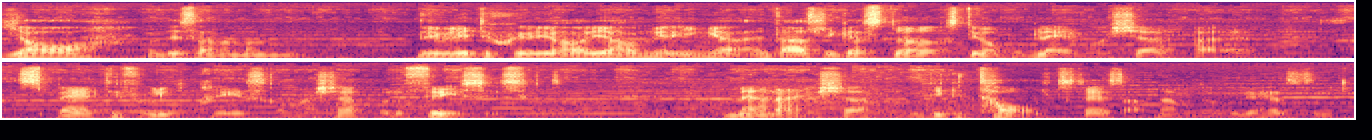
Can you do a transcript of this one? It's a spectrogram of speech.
Ja, och det är så när man... Det är väl lite skillnad. Jag har, jag har inga, inte alls lika större, stora problem med att köpa ett spel till fullpris om jag köper det fysiskt. Men nej. om jag köper det digitalt, det är så att nej, men då vill jag helst inte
